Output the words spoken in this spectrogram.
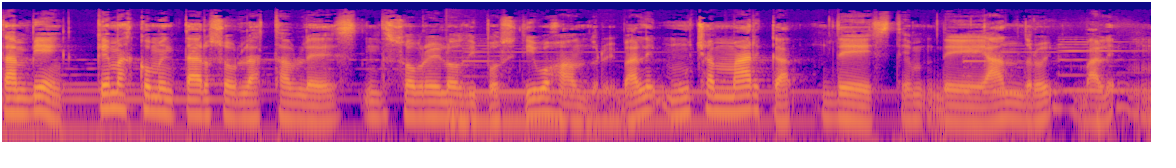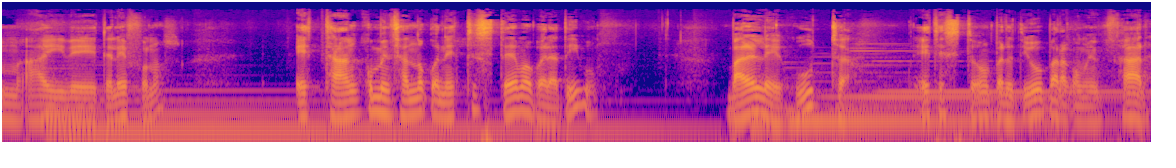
también, ¿qué más comentar sobre las tablets, sobre los dispositivos Android, ¿vale? Muchas marcas de, este, de Android, ¿vale? Hay de teléfonos, están comenzando con este sistema operativo. ¿Vale? Les gusta este sistema operativo para comenzar.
